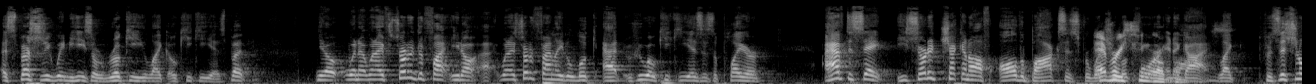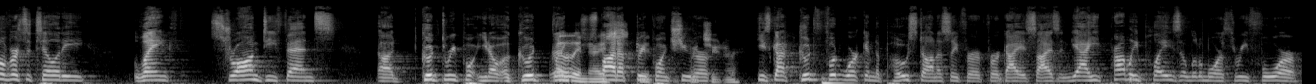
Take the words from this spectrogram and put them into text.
especially when he's a rookie like Okeke is. But you know, when I when I started to find, you know, when I started finally to look at who Okeke is as a player, I have to say he started checking off all the boxes for what Every you look for in a guy, like positional versatility length, strong defense, uh, good three point, you know, a good like, really nice, spot up three point shooter. shooter. He's got good footwork in the post, honestly, for for a guy his size. And yeah, he probably plays a little more three four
